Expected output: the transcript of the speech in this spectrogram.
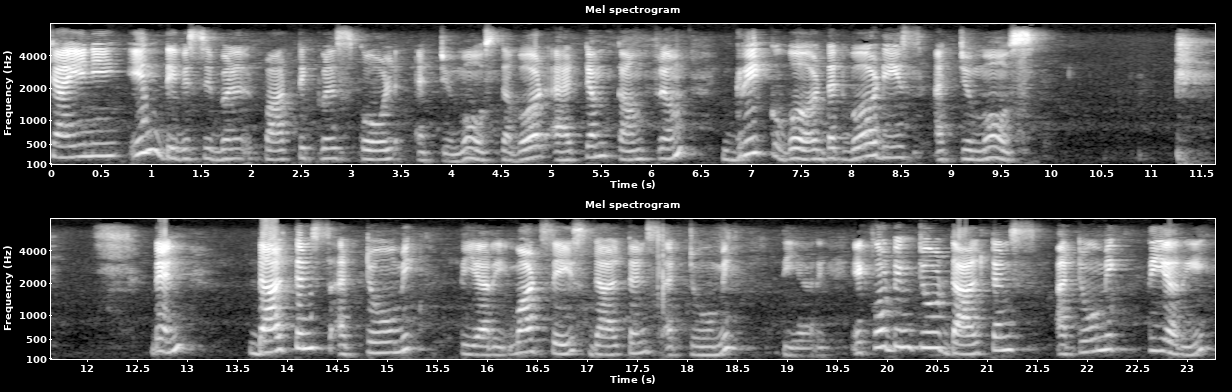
tiny indivisible particles called atomos. The word atom comes from Greek word. That word is atomos. Then Dalton's atomic theory. What says Dalton's atomic theory? According to Dalton's atomic theory,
